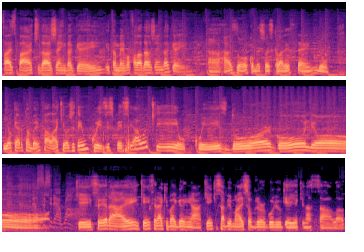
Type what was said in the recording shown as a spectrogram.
faz parte da agenda gay e também vou falar da agenda gay. Arrasou, começou esclarecendo. E eu quero também falar que hoje tem um quiz especial aqui, o quiz do orgulho. Quem será, hein? Quem será que vai ganhar? Quem que sabe mais sobre orgulho gay aqui na sala?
